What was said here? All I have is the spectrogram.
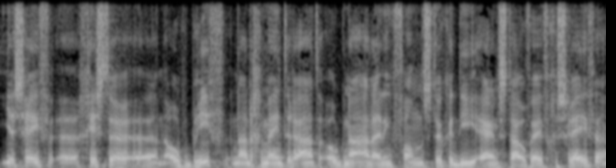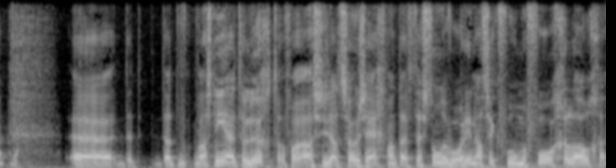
je schreef eh, gisteren een open brief naar de gemeenteraad... ook naar aanleiding van stukken die Ernst daarover heeft geschreven. Eh, dat, dat was niet uit de lucht, of als je dat zo zegt. Want daar, daar stonden woorden in als ik voel me voorgelogen,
